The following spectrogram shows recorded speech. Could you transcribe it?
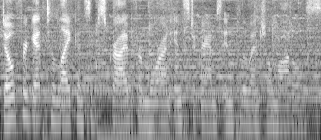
Don't forget to like and subscribe for more on Instagram's influential models.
